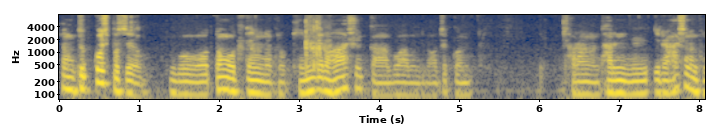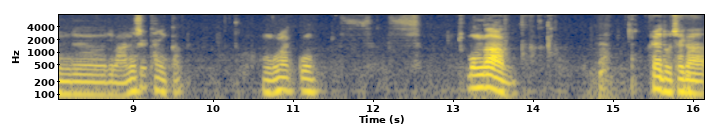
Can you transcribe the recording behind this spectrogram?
그냥 듣고 싶었어요. 뭐 어떤 것 때문에 그렇게 힘들어하실까 모아분들 어쨌건 저랑은 다른 일, 일을 하시는 분들이 많으실 테니까 궁금했고 뭔가 그래도 제가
